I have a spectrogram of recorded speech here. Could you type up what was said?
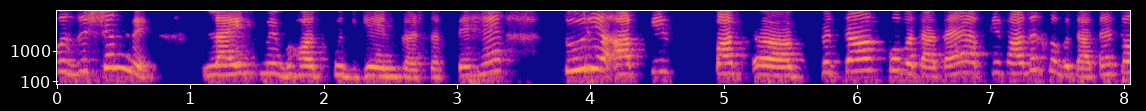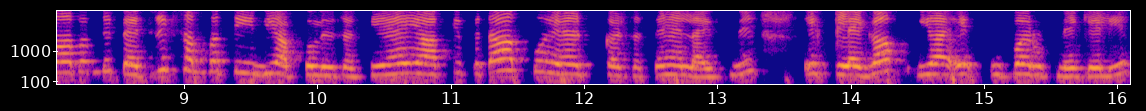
पोजिशन में लाइफ में बहुत कुछ गेन कर सकते हैं, सूर्य आपके पिता को बताता है, आपके फादर को बताता है तो आप अपने पैतृक संपत्ति भी आपको मिल सकती है या आपके पिता आपको हेल्प कर सकते हैं लाइफ में एक लेग अप या एक ऊपर उठने के लिए।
